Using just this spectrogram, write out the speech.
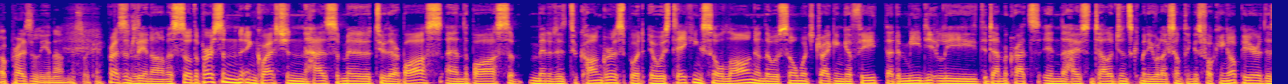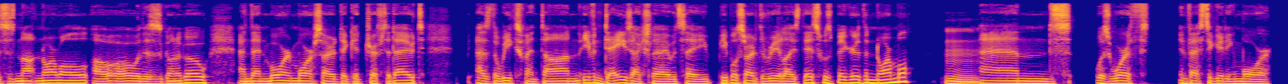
Oh, presently anonymous. Okay. Presently anonymous. So the person in question has submitted it to their boss, and the boss submitted it to Congress, but it was taking so long and there was so much dragging of feet that immediately the Democrats in the House Intelligence Committee were like, something is fucking up here. This is not normal. Oh, oh, this is going to go. And then more and more started to get drifted out as the weeks went on, even days, actually, I would say. People started to realize this was bigger than normal mm. and was worth investigating more.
